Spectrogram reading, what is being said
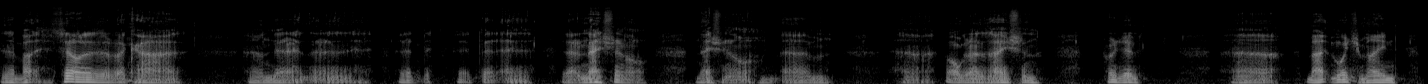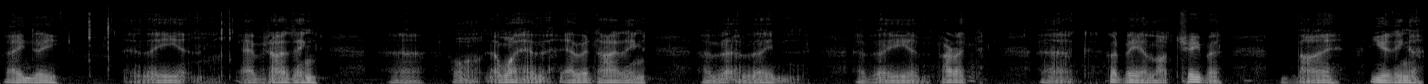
the sellers of the cars, and they're, they're, they're, they're, they're national national um, uh, organisation printed, uh, which made made the the advertising uh, or the way of advertising of the of the, of the uh, product uh, could be a lot cheaper by using a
